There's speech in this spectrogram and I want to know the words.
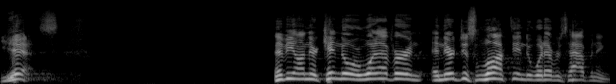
yes. Maybe on their Kindle or whatever, and, and they're just locked into whatever's happening.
